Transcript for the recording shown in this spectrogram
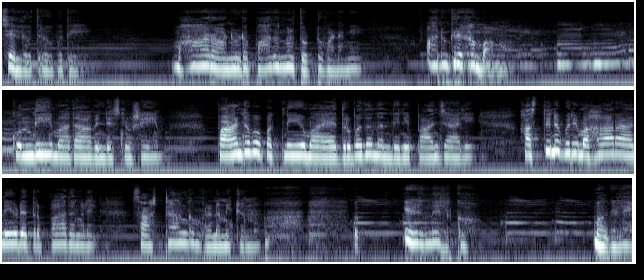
ചെല്ലു ദ്രൗപതി മഹാറാണിയുടെ പാദങ്ങൾ തൊട്ടു വണങ്ങി. അനുഗ്രഹം വാങ്ങും. കുന്തി മാതാവിന്റെ സ്നുഷയും പാണ്ഡവ പത്നിയുമായ ദ്രുപദനന്ദിനി പാഞ്ചാലി ഹസ്തിനപുരി മഹാറാണിയുടെ തൃപ്പാദങ്ങളിൽ സാഷ്ടാംഗം പ്രണമിക്കുന്നു. എഴുന്നേൽക്കൂ. മകളെ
